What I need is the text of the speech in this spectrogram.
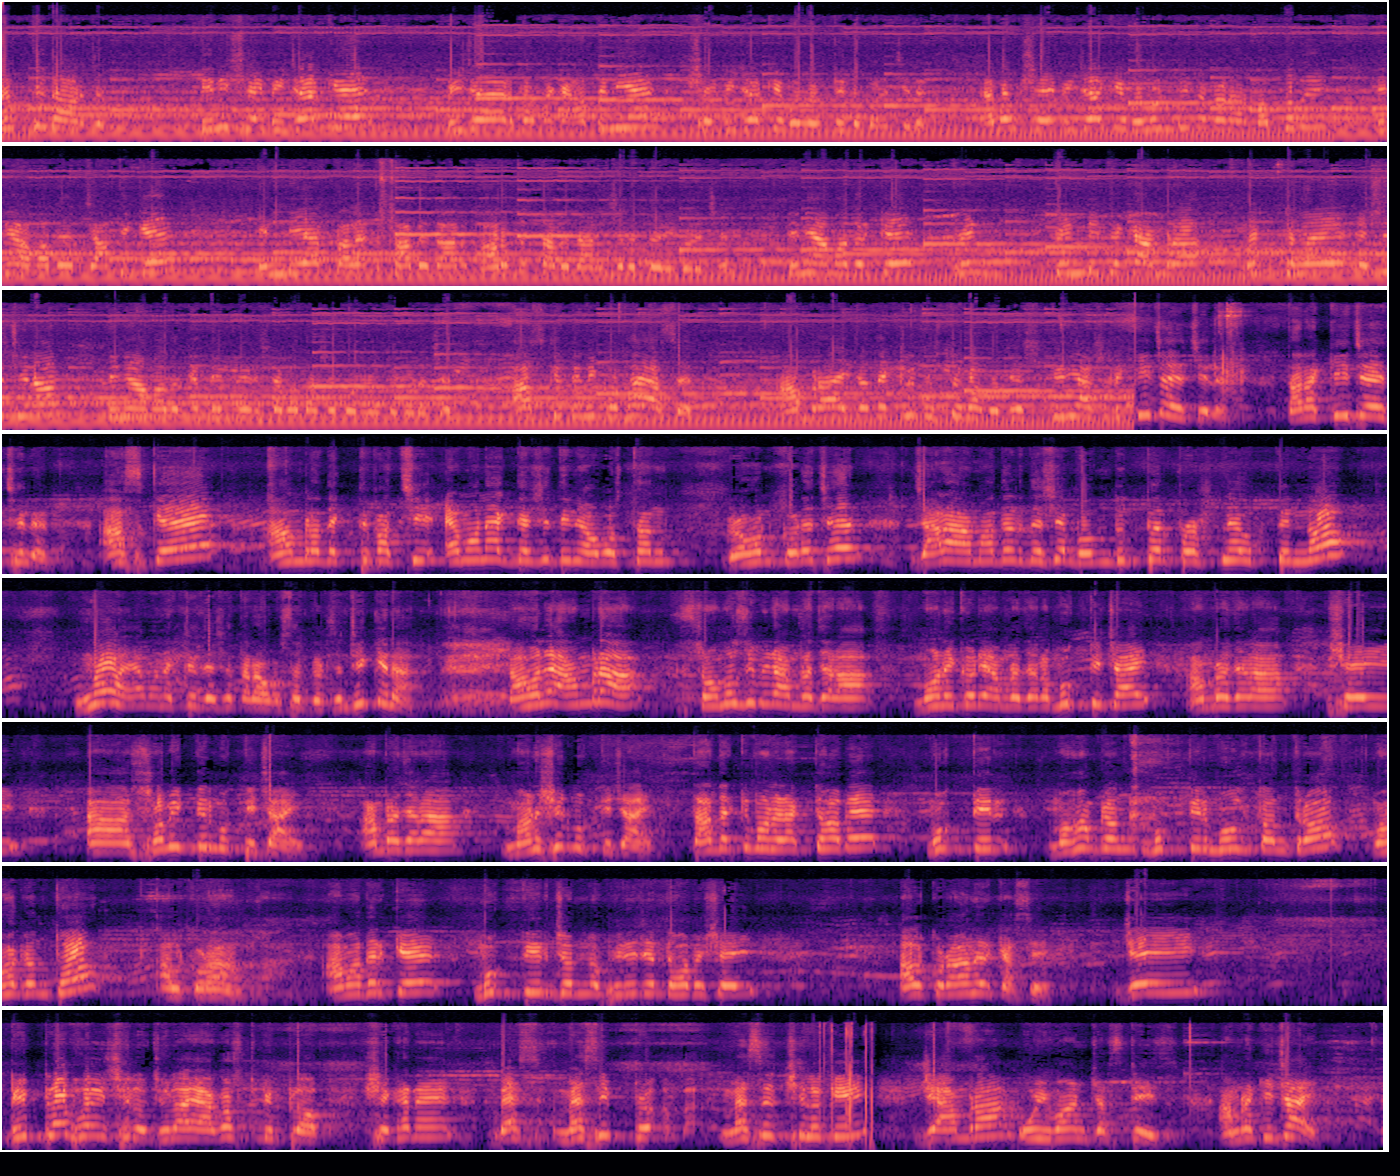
মুক্তি দেওয়ার জন্য। তিনি সেই বিজয়কে, বিজয়ের পতাকা হাতে নিয়ে সেই বিজয়কে বলুণ্ঠিত করেছিলেন। এবং সেই বিজয়কে বলুণ্ঠিত করার মাধ্যমে তিনি আমাদের জাতিকে ইন্ডিয়ার তাবেদার, ভারতের তাবেদার হিসেবে তৈরি করেছেন। তিনি আমাদেরকে পিন্ডি থেকে আমরা মুক্ত হয়ে এসেছিলাম। তিনি আমাদেরকে দিল্লির সেবাদাসে পরিণত করেছেন। আজকে তিনি কোথায় আছেন? আমরা এটা দেখলে বুঝতে পারব যে তিনি আসলে কি চেয়েছিলেন, তারা কি চেয়েছিলেন। আজকে আমরা দেখতে পাচ্ছি এমন এক দেশে তিনি অবস্থান গ্রহণ করেছেন, যারা আমাদের দেশে বন্ধুত্বের প্রশ্নে উত্তীর্ণ নয়। এমন একটি দেশে তারা অবস্থান করেছেন, ঠিক কিনা? তাহলে আমরা শ্রমজীবীরা, আমরা যারা মনে করি, আমরা যারা মুক্তি চাই, আমরা যারা সেই শ্রমিকদের মুক্তি চাই। আমরা যারা মানুষের মুক্তি চাই, তাদেরকে মনে রাখতে হবে মুক্তির মহাগ্রন্থ, মুক্তির মূলতন্ত্র, মহাগ্রন্থ আল কোরআন। আমাদেরকে মুক্তির জন্য ফিরে যেতে হবে সেই আল কোরআনের কাছে। যেই বিপ্লব হয়েছিল, জুলাই, আগস্ট বিপ্লব, সেখানে মেসিভ মেসেজ ছিল কি? যে আমরা উই ওয়ান্ট জাস্টিস। আমরা কি চাই?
